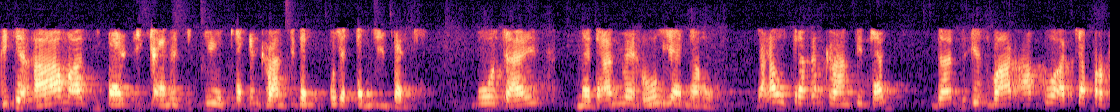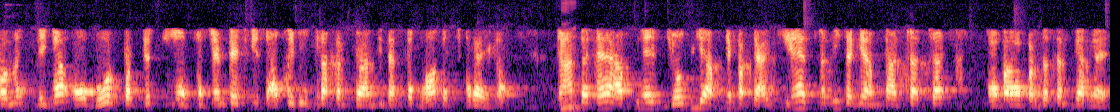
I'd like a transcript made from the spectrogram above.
देखिए आम आदमी पार्टी के आने से कोई उत्तराखंड क्रांति दल को कोई असर नहीं पड़ती वो चाहे मैदान में हो या ना हो जहाँ उत्तराखंड क्रांति दल दल इस बार आपको अच्छा परफॉर्मेंस देगा और वोट परसेंटेज के हिसाब से भी उत्तराखंड क्रांति दल का बहुत अच्छा रहेगा। जहाँ तक है अपने जो भी अपने प्रत्याशी हैं, सभी जगह अपना अच्छा अच्छा प्रदर्शन कर रहे हैं।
